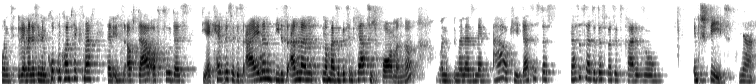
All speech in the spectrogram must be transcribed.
Und wenn man das in einem Gruppenkontext macht, dann ist es auch da oft so, dass die Erkenntnisse des einen, die des anderen nochmal so ein bisschen fertig formen. Ne? Und man also merkt, ah, okay, das ist das, das ist also das, was jetzt gerade so entsteht. Ja.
